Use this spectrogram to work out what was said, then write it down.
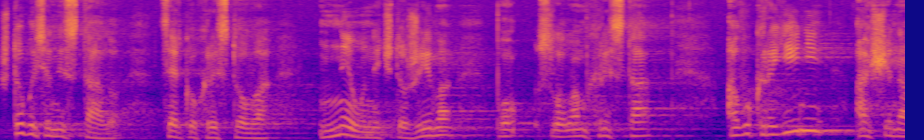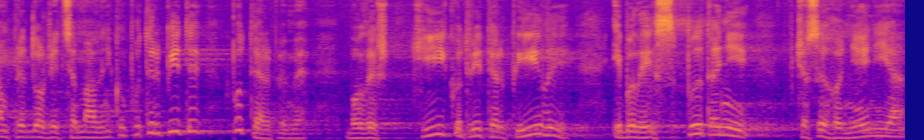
що би це не стало, церква Христова неуничтожима по словам Христа. А в Україні, а ще нам предложиться маленько потерпіти, потерпимо. Бо лиш ті, котрі терпіли і були спитані в часи гоніння,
